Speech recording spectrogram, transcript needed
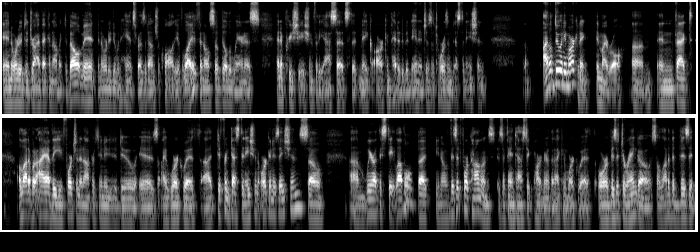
in order to drive economic development, in order to enhance residential quality of life, and also build awareness and appreciation for the assets that make our competitive advantage as a tourism destination. Um, I don't do any marketing in my role. Um, in fact, a lot of what I have the fortunate opportunity to do is I work with uh, different destination organizations. So um, we're at the state level, but you know, Visit Fort Collins is a fantastic partner that I can work with, or Visit Durango. So a lot of the Visit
